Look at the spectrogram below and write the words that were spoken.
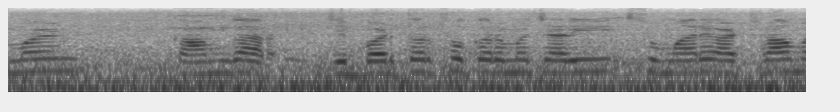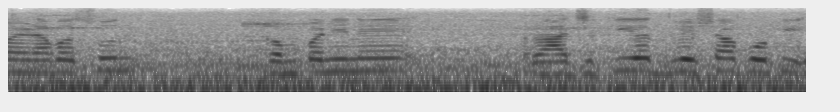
रेमंड कामगार जे बडतर्फ कर्मचारी सुमारे अठरा महिन्यापासून कंपनीने राजकीय द्वेषापोटी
